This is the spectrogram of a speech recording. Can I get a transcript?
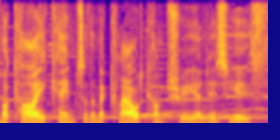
Mackay came to the MacLeod country in his youth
